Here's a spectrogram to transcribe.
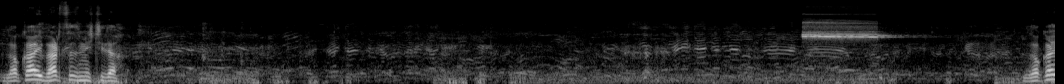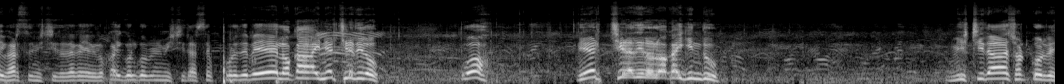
লকাই ভার্সেস মিষ্টিদা লকাই ভার্সেস মিষ্টিদা দেখা যাক লকাই গোল করবে মিষ্টিদা সেভ করে দেবে। লকাই নেট ছেড়ে দিল। ও নেট ছেড়ে দিল লকাই কিন্তু। মিষ্টিদা শট করবে।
